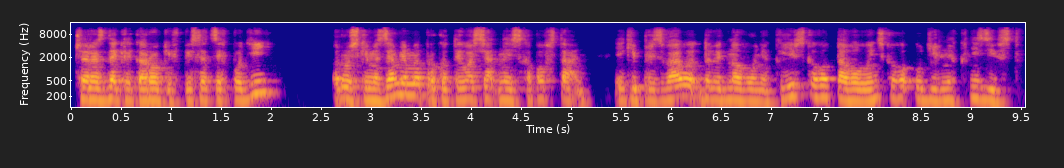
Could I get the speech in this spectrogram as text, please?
Через декілька років після цих подій руськими землями прокотилася низка повстань, які призвели до відновлення Київського та Волинського удільних князівств.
